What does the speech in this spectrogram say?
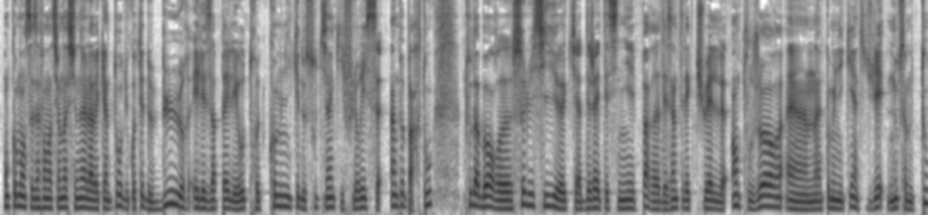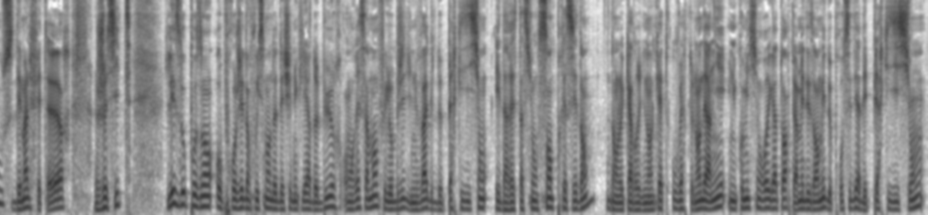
On commence ces informations nationales avec un tour du côté de Bure et les appels et autres communiqués de soutien qui fleurissent un peu partout. Tout d'abord, euh, celui-ci euh, qui a déjà été signé par euh, des intellectuels en tout genre, un, communiqué intitulé Nous sommes tous des malfaiteurs. Je cite. Les opposants au projet d'enfouissement de déchets nucléaires de Bure ont récemment fait l'objet d'une vague de perquisitions et d'arrestations sans précédent. Dans le cadre d'une enquête ouverte l'an dernier, une commission rogatoire permet désormais de procéder à des perquisitions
